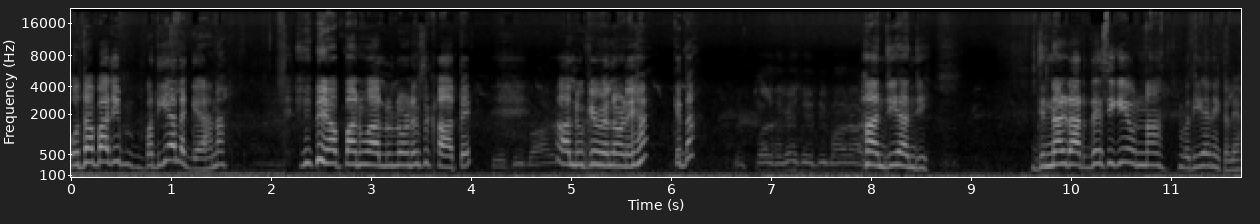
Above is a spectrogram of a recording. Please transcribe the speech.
ਉਹਦਾ ਬਾਜੀ ਵਧੀਆ ਲੱਗਿਆ ਹਨਾ? ਇਹਨੇ ਆਪਾਂ ਨੂੰ ਆਲੂ ਲਾਉਣੇ ਸਿਖਾਤੇ। ਛੇਤੀ ਬਾਹਰ ਆਲੂ ਕਿਵੇਂ ਲਾਉਣੇ ਹੈ? ਕਿਦਾਂ? ਉੱਪਰ ਸੀਗੇ ਛੇਤੀ ਬਾਹਰ ਆ ਹਾਂਜੀ ਹਾਂਜੀ। ਜਿੰਨਾ ਡਰਦੇ ਸੀਗੇ ਉਨਾ ਵਧੀਆ ਨਿਕਲਿਆ।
